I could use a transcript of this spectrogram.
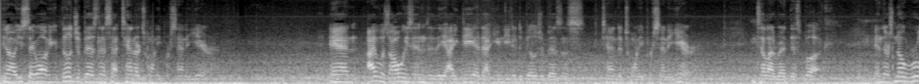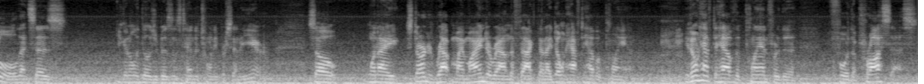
you know you say well if you build your business at 10 or 20 percent a year. And i was always into the idea that you needed to build your business 10 to 20 percent a year until i read this book. And there's no rule that says you can only build your business 10 to 20 percent a year. So when i started wrapping my mind around the fact that i don't have to have a plan Mhm. you don't have to have the plan for the for the process.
